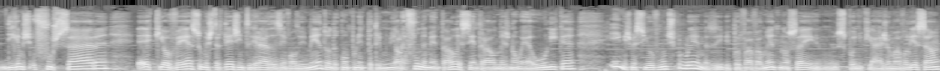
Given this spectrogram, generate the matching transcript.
Digamos, forçar a que houvesse uma estratégia integrada de desenvolvimento, onde a componente patrimonial é fundamental, é central, mas não é a única, e mesmo assim houve muitos problemas, e provavelmente, não sei, suponho que haja uma avaliação,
